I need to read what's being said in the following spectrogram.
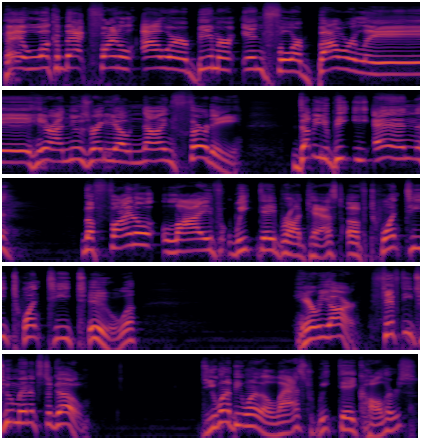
Hey, welcome back. Final hour. Beamer in for Bauerle here on News Radio 930. WBEN, the final live weekday broadcast of 2022. Here we are, 52 minutes to go. Do you want to be one of the last weekday callers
